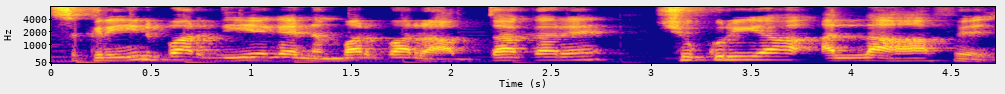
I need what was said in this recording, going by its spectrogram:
स्क्रीन पर दिए गए नंबर पर रबता करें। शुक्रिया, अल्लाह हाफिज।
